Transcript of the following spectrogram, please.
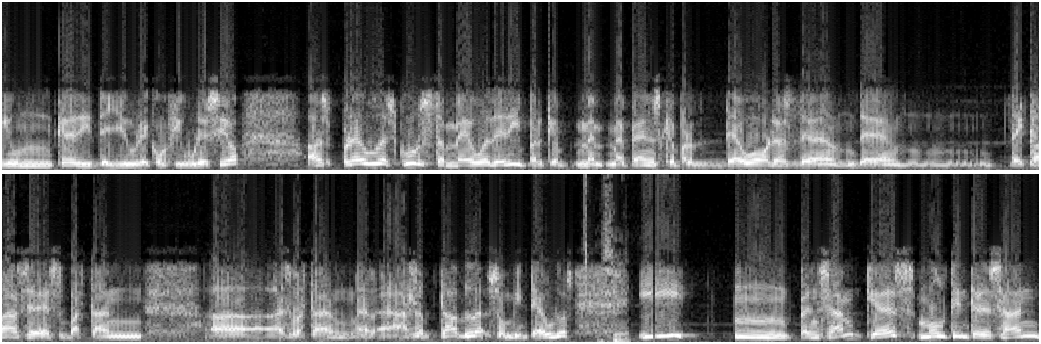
i un crèdit de lliure configuració. El preu del curs també ho he de dir perquè me, me penso que per 10 hores de, de, de classe és bastant, uh, és bastant acceptable, són 20 euros, sí. i mm, pensam que és molt interessant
